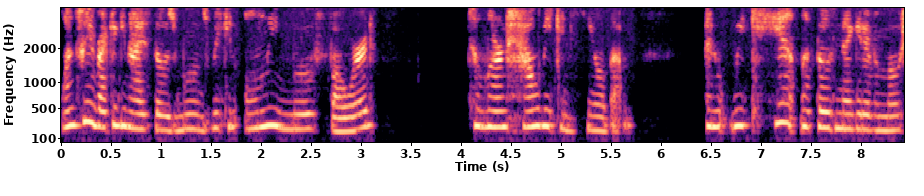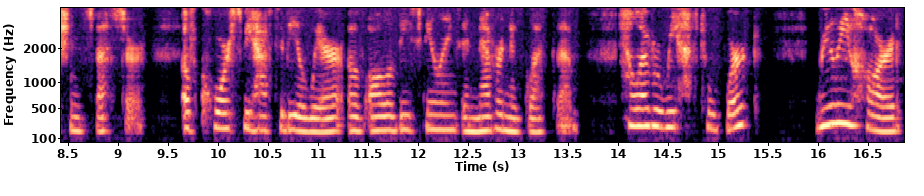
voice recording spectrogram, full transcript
Once we recognize those wounds, we can only move forward to learn how we can heal them. And we can't let those negative emotions fester. Of course, we have to be aware of all of these feelings and never neglect them. However, we have to work really hard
